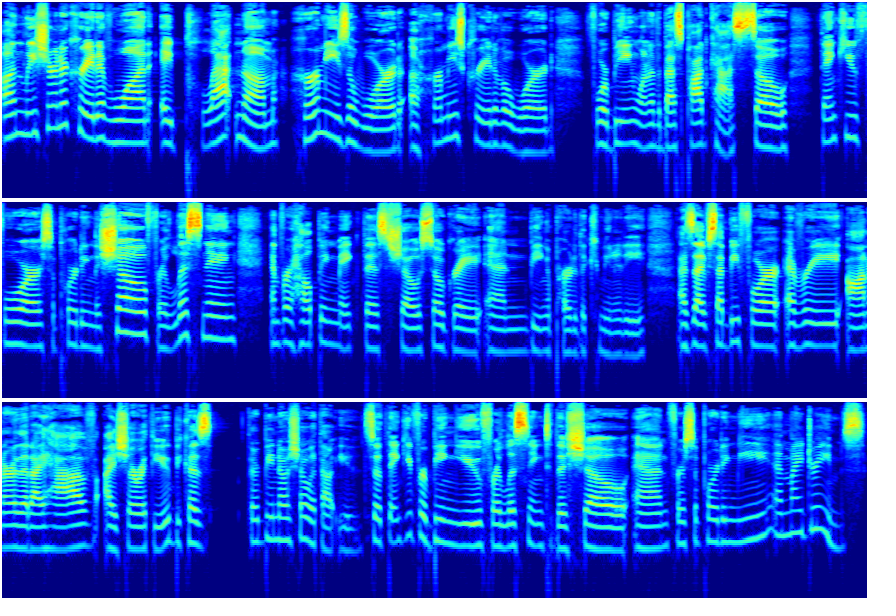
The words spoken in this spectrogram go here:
Unleash Your Inner Creative won a Platinum Hermes Award, a Hermes Creative Award for being one of the best podcasts. So, thank you for supporting the show, for listening, and for helping make this show so great and being a part of the community. As I've said before, every honor that I have, I share with you because there'd be no show without you. So, thank you for being you, for listening to this show, and for supporting me and my dreams.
